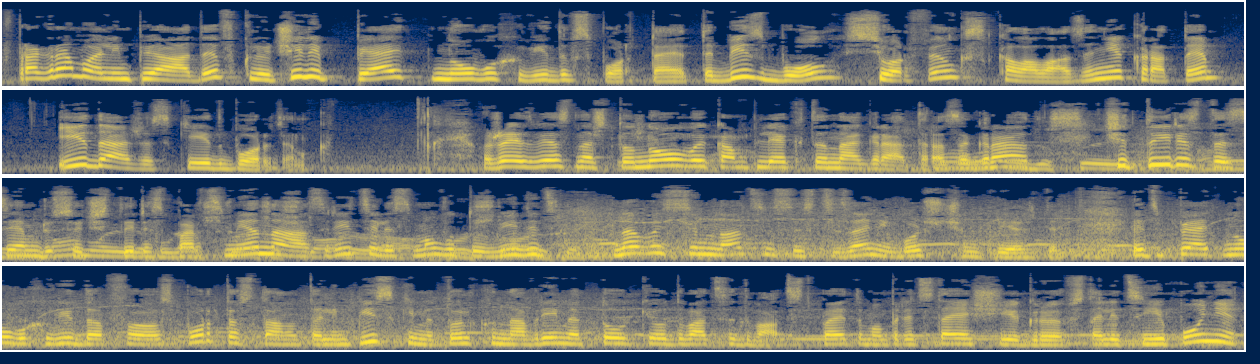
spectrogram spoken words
В программу Олимпиады включили 5 новых видов спорта. Это бейсбол, серфинг, скалолазание, карате и даже скейтбординг. Уже известно, что новые комплекты наград разыграют 474 спортсмена, а зрители смогут увидеть на 18 состязаний больше, чем прежде. Эти пять новых видов э, спорта станут олимпийскими только на время Токио-2020. Поэтому предстоящие игры в столице Японии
